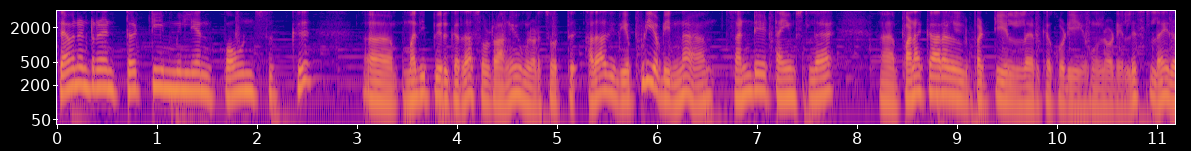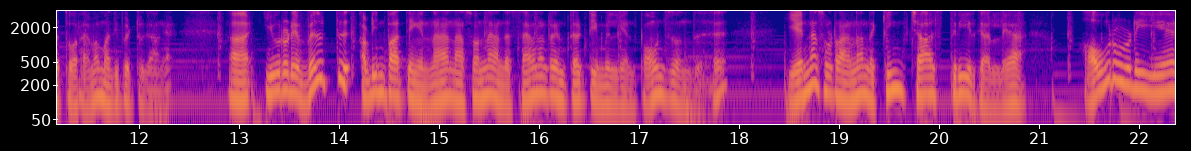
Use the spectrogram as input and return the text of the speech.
Seven hundred and thirty million பவுண்ட்ஸுக்கு மதிப்பு இருக்கிறதா சொல்கிறாங்க இவங்களோட சொத்து. அதாவது இது எப்படி அப்படின்னா சண்டே டைம்ஸில் பணக்காரர்கள் பட்டியலில் இருக்கக்கூடிய இவங்களுடைய லிஸ்ட்டில் இதை தோறாமல் மதிப்பிட்டுருக்காங்க. இவருடைய வெல்த்து அப்படின்னு பார்த்தீங்கன்னா நான் சொன்ன அந்த seven hundred and thirty million pounds வந்து என்ன சொல்கிறாங்கன்னா அந்த கிங் சார்ல்ஸ் த்ரீ இருக்கார் இல்லையா? அவருடைய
